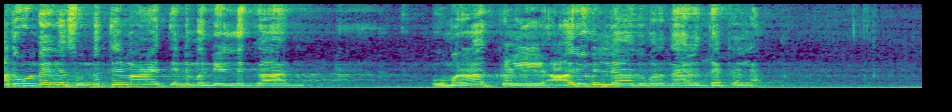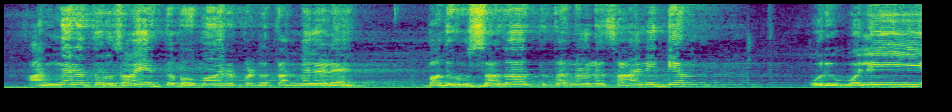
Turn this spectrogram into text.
അതുകൊണ്ട് തന്നെ സുന്നത്തിമായത്തിന് മുന്നിൽ നിൽക്കാൻ ഉമറാക്കളിൽ ആരുമില്ല എന്ന് പറഞ്ഞാൽ തെറ്റല്ല. അങ്ങനത്തെ ഒരു സമയത്ത് ബഹുമാനപ്പെട്ട തങ്ങളുടെ ബദറു സദാത്ത് തങ്ങളുടെ സാന്നിധ്യം ഒരു വലിയ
